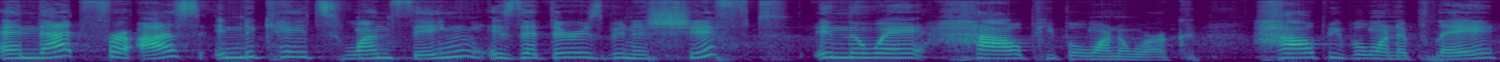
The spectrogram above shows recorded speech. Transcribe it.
And that for us indicates one thing is that there has been a shift in the way how people want to work, how people want to play,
